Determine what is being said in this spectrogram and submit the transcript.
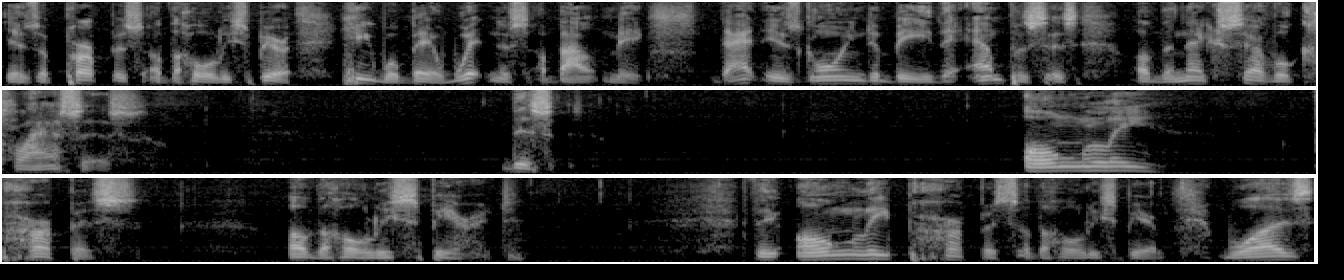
is the purpose of the Holy Spirit? He will bear witness about me. That is going to be the emphasis of the next several classes. This only purpose of the Holy Spirit the only purpose of the Holy Spirit was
